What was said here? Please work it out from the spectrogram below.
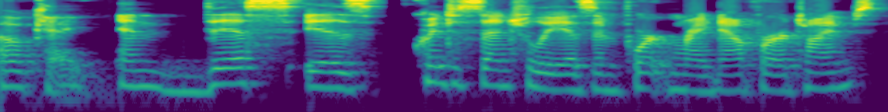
Okay. And this is quintessentially as important right now for our times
